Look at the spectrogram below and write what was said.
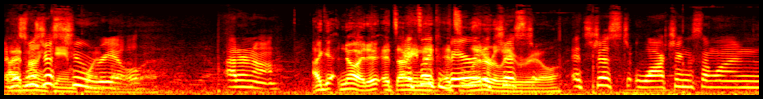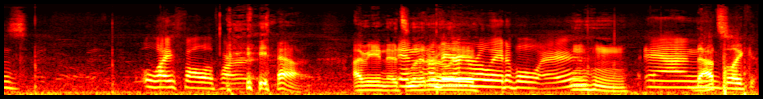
This was just too Point, real. I don't know. I get no. It, it's. I mean, it's like it- very it's literally it's just, real. It's just watching someone's life fall apart yeah. I mean, it's in literally. a very relatable way. Mm-hmm. And That's like.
